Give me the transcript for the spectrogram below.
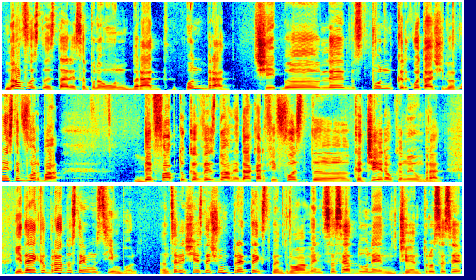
n-au fost în stare să pună un brad, un brad, și uh, le spun cârcotașilor, nu este vorba de faptul că vezi, Doamne, dacă ar fi fost, uh, că ce e rău că nu e un brad. Ideea e că bradul ăsta e un simbol. Înțelegi? Și este și un pretext pentru oameni să se adune în centru, să se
